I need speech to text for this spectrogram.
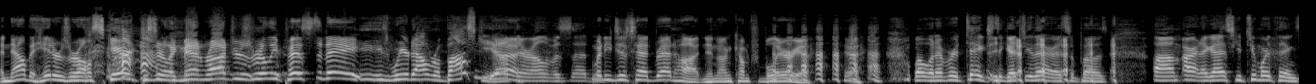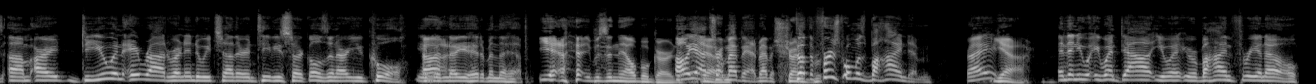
and now the hitters are all scared because they're like, man, Rogers really pissed today. He's Weird Al Hrabosky Yeah. out there all of a sudden. But he just had red hot in an uncomfortable area. well, whatever it takes to get you there, I suppose. Um, all right, I got to ask you two more things. Um, are do you and A Rod run into each other in TV circles, and are you cool, even Uh, though you hit him in the hip? Yeah, it was in the elbow guard. Oh yeah, that's it right. My bad. My bad. to the first one was behind him, right? Yeah. And then you you went down. You went, you were behind three and zero,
